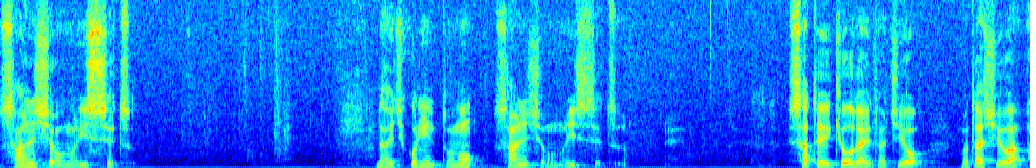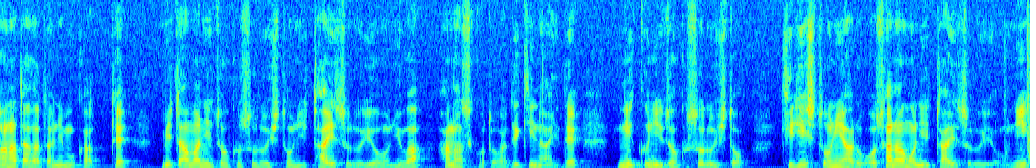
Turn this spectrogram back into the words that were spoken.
3章の一節第一コリントの3章の一節。さて兄弟たちよ私はあなた方に向かって御霊に属する人に対するようには話すことができないで肉に属する人キリストにある幼子に対するように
